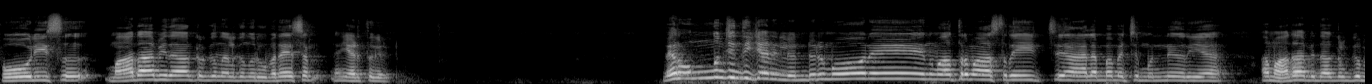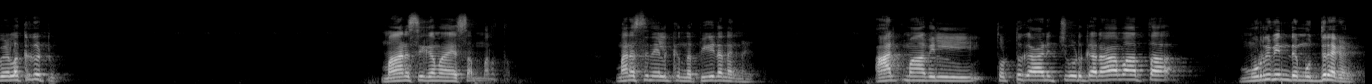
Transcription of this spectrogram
പോലീസ് മാതാപിതാക്കൾക്ക് നൽകുന്നൊരു ഉപദേശം ഞാൻ എടുത്തു കേട്ടു. വേറെ ഒന്നും ചിന്തിക്കാനില്ല. എന്റെ ഒരു മോനെ എന്ന് മാത്രം ആശ്രയിച്ച് ആലംബം വെച്ച് മുന്നേറിയ ആ മാതാപിതാക്കൾക്ക് വിളക്ക് കിട്ടും. മാനസികമായ സമ്മർദ്ദം മനസ്സിനേൽക്കുന്ന പീഡനങ്ങൾ ആത്മാവിൽ തൊട്ടു കാണിച്ചു കൊടുക്കാനാവാത്ത മുറിവിന്റെ മുദ്രകൾ.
